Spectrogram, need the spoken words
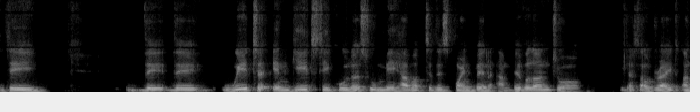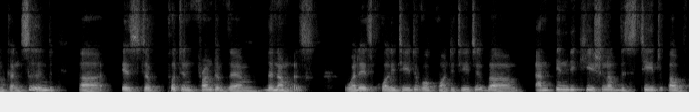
the, the, the way to engage stakeholders who may have up to this point been ambivalent or just outright unconcerned uh, is to put in front of them the numbers, whether it's qualitative or quantitative, um, an indication of the state of,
